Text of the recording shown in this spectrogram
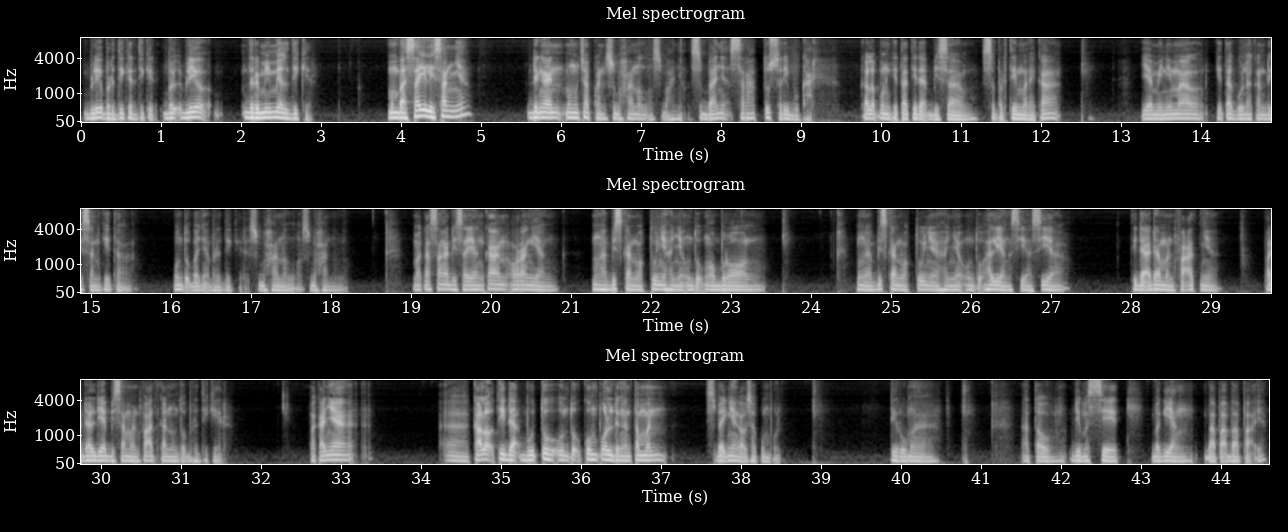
Beliau berzikir-zikir, beliau dermimil dikir. Membasahi lisannya dengan mengucapkan subhanallah, subhanallah sebanyak 100 ribu kali kalaupun kita tidak bisa seperti mereka, ya minimal kita gunakan lisan kita untuk banyak berzikir. Subhanallah, subhanallah. Maka sangat disayangkan orang yang menghabiskan waktunya hanya untuk ngobrol, menghabiskan waktunya hanya untuk hal yang sia-sia, tidak ada manfaatnya, padahal dia bisa manfaatkan untuk berzikir. Makanya uh, kalau tidak butuh untuk kumpul dengan teman, sebaiknya nggak usah kumpul di rumah atau di masjid bagi yang bapak-bapak ya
